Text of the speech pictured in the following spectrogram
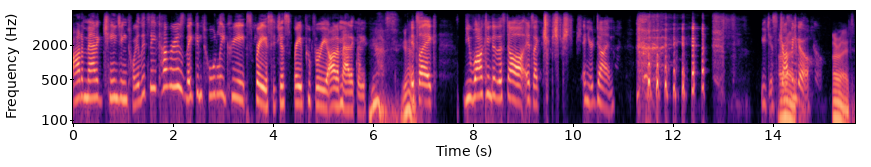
automatic changing toilet seat covers, they can totally create sprays to just spray Poo-Pourri automatically. Yes. Yes. It's like you walk into the stall, it's like and you're done. you just drop right. and go. All right.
